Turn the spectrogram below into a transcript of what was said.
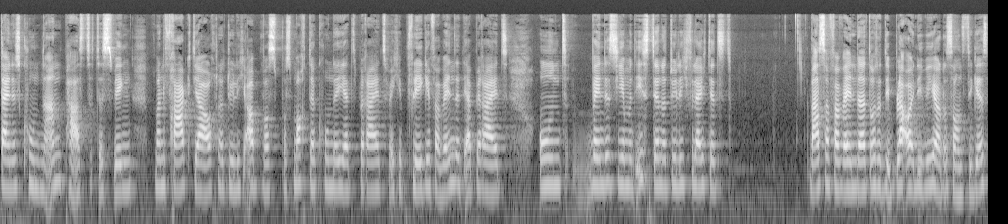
deines Kunden anpasst. Deswegen, man fragt ja auch natürlich ab, was, was macht der Kunde jetzt bereits, welche Pflege verwendet er bereits. Und wenn das jemand ist, der natürlich vielleicht jetzt Wasser verwendet oder die blaue Nivea oder sonstiges,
